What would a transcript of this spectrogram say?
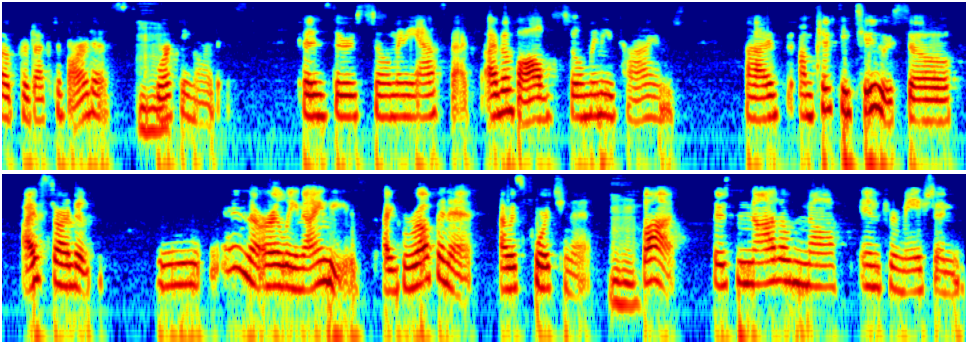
a productive artist, Mhm. working artist. Because there's so many aspects. I've evolved so many times. I've, I'm 52, so I started in the early 90s. I grew up in it. I was fortunate hmm but there's not enough information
